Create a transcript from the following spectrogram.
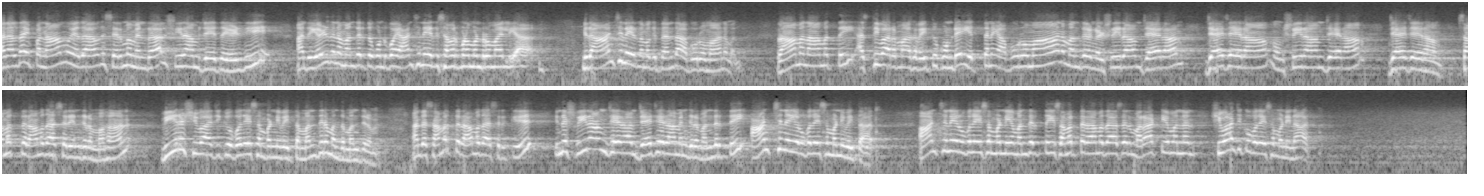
அதனால்தான் இப்ப நாமும் ஏதாவது சிரமம் என்றால் ஸ்ரீராம் ஜெயத்தை எழுதி அந்த எழுதின மந்திரத்தை கொண்டு போய் ஆஞ்சநேயருக்கு சமர்ப்பணம் பண்றோமா இல்லையா? இது ஆஞ்சநேயர் நமக்கு தந்த அபூர்வமான மந்திரம். ராமநாமத்தை அஸ்திவாரமாக வைத்துக்கொண்டே எத்தனை அபூர்வமான மந்திரங்கள். ஸ்ரீராம் ஜெயராம் ஜெய ஜெயராம் ஓம் ஸ்ரீராம் ஜெயராம் ஜெய ஜெயராம். சமத்த ராமதாசர் என்கிற மகான் வீர சிவாஜிக்கு உபதேசம் பண்ணி வைத்த மந்திரம் அந்த மந்திரம். அந்த சமர்த்த ராமதாசருக்கு இந்த ஸ்ரீராம் ஜெயராம் ஜெய ஜெயராம் என்கிற மந்திரத்தை ஆஞ்சநேயர் உபதேசம் பண்ணி வைத்தார். ஆஞ்சநேயர் உபதேசம் பண்ணிய மந்திரத்தை சமர்த்த ராமதாசர் மராட்டிய மன்னன் சிவாஜிக்கு உபதேசம் பண்ணினார்.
